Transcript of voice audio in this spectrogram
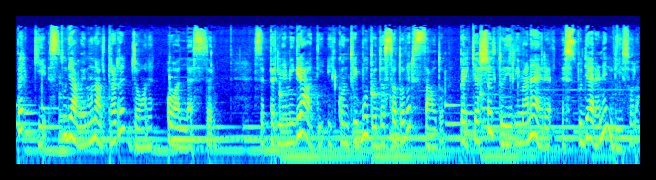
per chi studiava in un'altra regione o all'estero. Se per gli emigrati il contributo è già stato versato, per chi ha scelto di rimanere e studiare nell'isola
